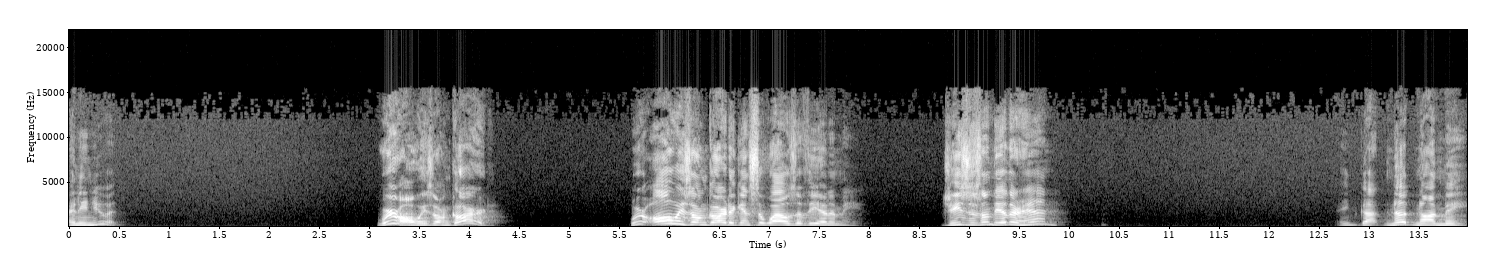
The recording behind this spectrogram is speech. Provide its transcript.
And he knew it. We're always on guard. We're always on guard against the wiles of the enemy. Jesus, on the other hand, ain't got nothing on me.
